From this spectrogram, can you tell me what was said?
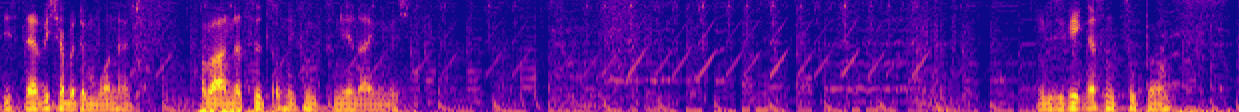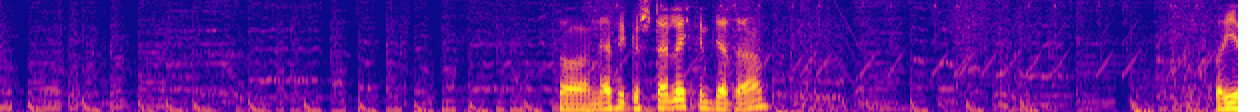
Die ist nervig, aber mit dem One-Hit. Aber anders wird es auch nicht funktionieren eigentlich. Und diese Gegner sind super. So, nervige Stelle, ich bin wieder da. So, hier,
